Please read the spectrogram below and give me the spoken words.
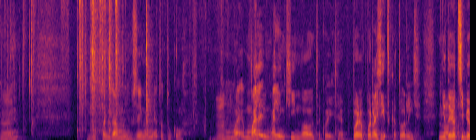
Мгм. Ну, тогда мы займем этот угол. Маля- маленький, но такой э, пара- паразит, который не Ага. дает тебе...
